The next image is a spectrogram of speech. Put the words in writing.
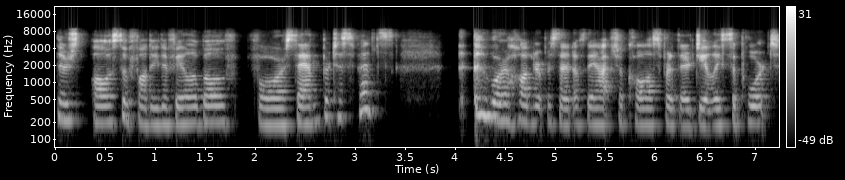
There's also funding available for SEND participants where 100% of the actual cost for their daily support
